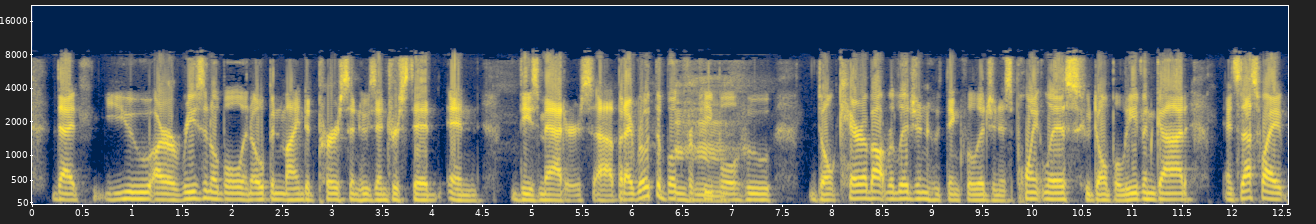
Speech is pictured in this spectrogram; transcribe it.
that you are a reasonable and open-minded person who's interested in these matters. Uh, but I wrote the book mm-hmm. for people who don't care about religion, who think religion is pointless, who don't believe in God. And so that's why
